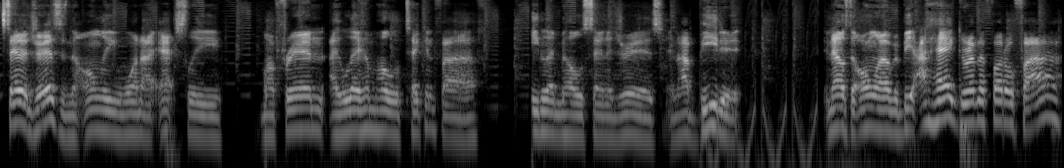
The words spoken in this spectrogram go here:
San Andreas is the only one I actually. My friend, I let him hold Tekken Five. He let me hold San Andreas, and I beat it. And that was the only one I ever beat. I had Grand Theft Auto Five.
